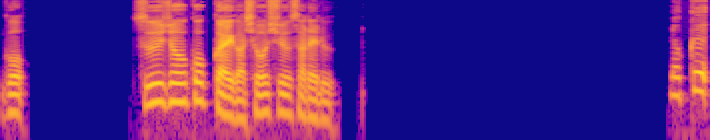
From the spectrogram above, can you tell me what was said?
5、通常国会が召集される。6、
